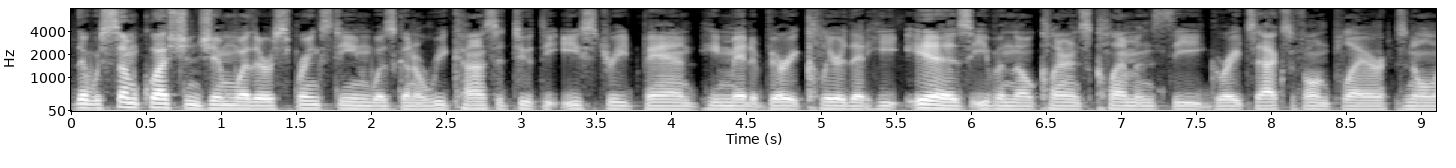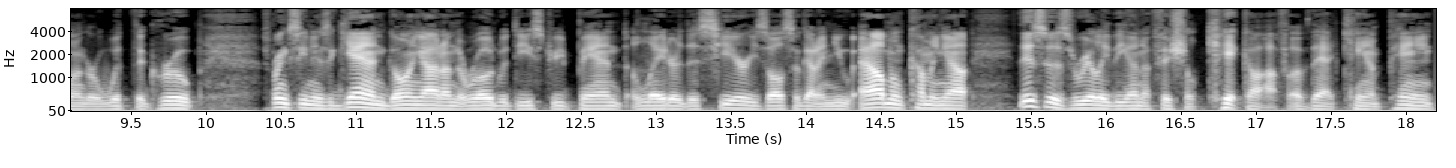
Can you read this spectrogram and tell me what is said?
There was some question, Jim, whether Springsteen was going to reconstitute the E Street Band. He made it very clear that he is, even though Clarence Clemons, the great saxophone player, is no longer with the group. Springsteen is again going out on the road with the E Street Band later this year. He's also got a new album coming out. This is really the unofficial kickoff of that campaign.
